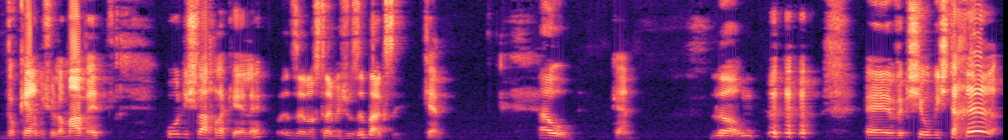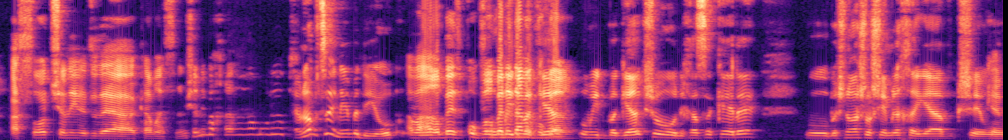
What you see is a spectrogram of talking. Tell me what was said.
דוקר מישהו למוות, הוא נשלח לכלא. זה לא סתם מישהו, זה בקסי. כן. ההוא. כן. לא ההוא. וכשהוא משתחרר עשרות שנים, אתה יודע כמה 20 שנים אחרי זה אמור להיות? הם לא מציינים בדיוק. אבל הרבה, הוא כבר הוא בן אדם מבוגר. הוא מתבגר כשהוא נכנס לכלא, הוא בשנות ה-30 לחייו כשהוא כן.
